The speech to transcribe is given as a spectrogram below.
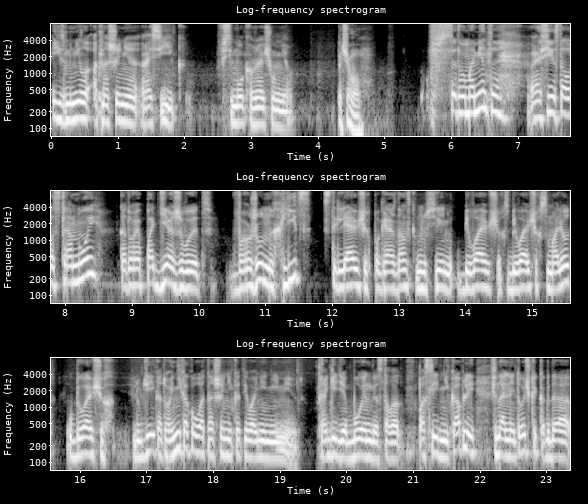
и изменило отношение России к всему окружающему миру. Почему? С этого момента Россия стала страной, которая поддерживает вооруженных лиц, стреляющих по гражданскому населению, убивающих, сбивающих самолет, убивающих людей, которые никакого отношения к этой войне не имеют. Трагедия Боинга стала последней каплей, финальной точкой, когда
